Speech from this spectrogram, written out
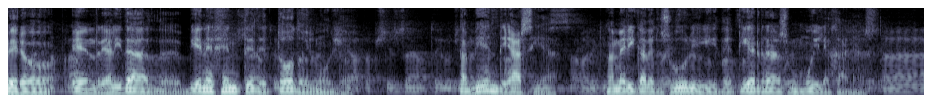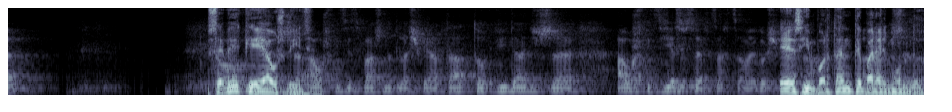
Pero en realidad viene gente de todo el mundo. También de Asia, América del Sur y de tierras muy lejanas. Se ve que Auschwitz Es importante para el mundo,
